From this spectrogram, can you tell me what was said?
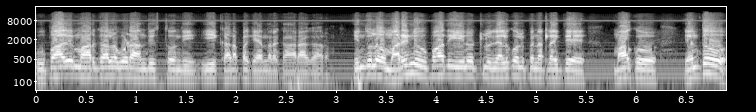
ఉపాధి మార్గాలను కూడా అందిస్తోంది ఈ కడప కేంద్ర కారాగారం. ఇందులో మరిన్ని ఉపాధి యూనిట్లు నెలకొల్పినట్లయితే మాకు ఎంతో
